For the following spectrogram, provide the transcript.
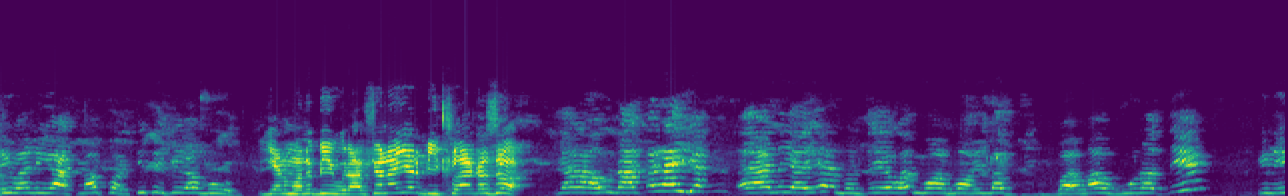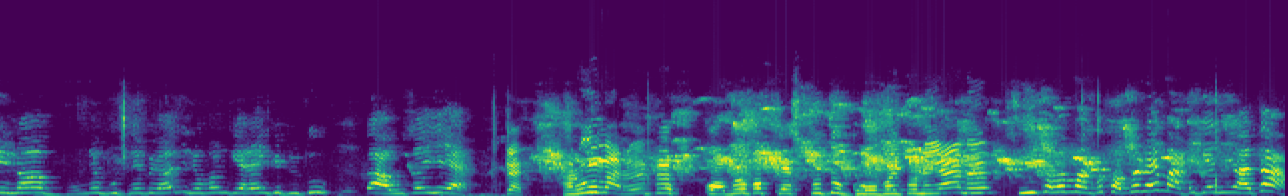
ઈવાની આત્મા ફરતી થઈ ગઈ હું યાર મને બીવરાવશો ના યાર બીક લાગે છે. યાર આવું ના કરાય યાર. અને યાર મને તો એ મોઈમાં બામા ભૂન હતી એને એના ભૂને ભૂતને બેવા છે પણ ઘેરાઈ કીધું તું કે આવું છે યાર હારું મારો કોબરો કો કેસતો તો ગોભાઈ તો નહીં આ ને. ઈ ખબર? મને તો ખબર નહીં માટે કે નહીં હતા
